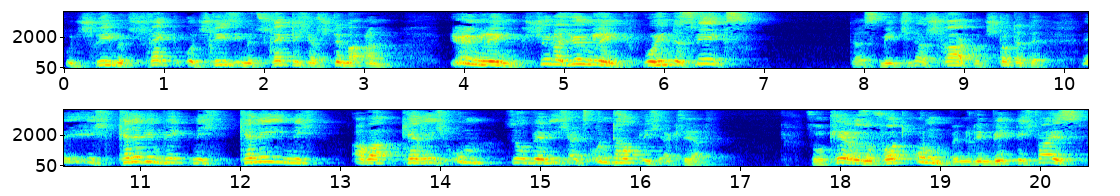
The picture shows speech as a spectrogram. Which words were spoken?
und schrie mit Schreck und schrie sie mit schrecklicher Stimme an. Jüngling, schöner Jüngling, wohin des Wegs? Das Mädchen erschrak und stotterte. Ich kenne den Weg nicht, kenne ihn nicht, aber kehre ich um, so werde ich als untauglich erklärt. So kehre sofort um, wenn du den Weg nicht weißt,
